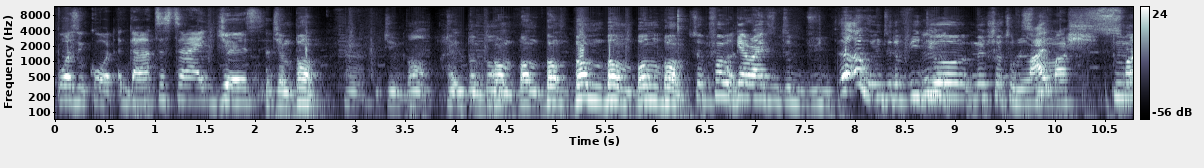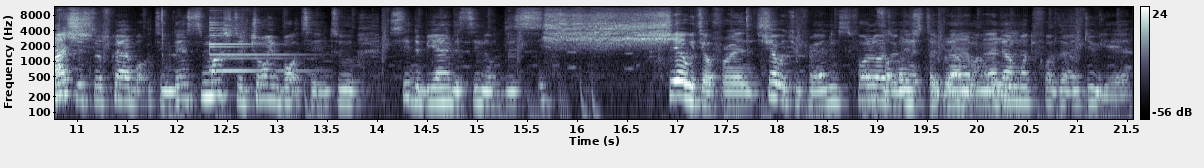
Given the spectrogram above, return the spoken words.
what's it called? A Galatasaray jersey. Jim Bum. Hmm. Jim Bomb. Jim bum, bum, bum, bum. So before we get right into vid- oh, into the video, hmm. make sure to like, Smash. smash, Smash. the subscribe button, then smash the join button to see the behind the scene of this. Share with your friends. Share with your friends, follow us Follow on Instagram Instagram, and and- without much further ado, yeah.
